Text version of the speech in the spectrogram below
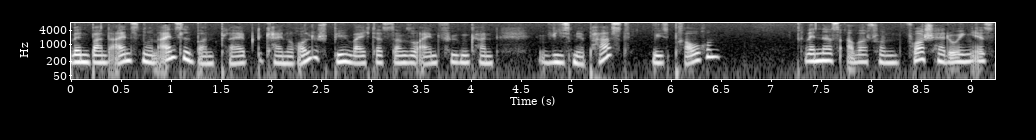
wenn Band 1 nur ein Einzelband bleibt, keine Rolle spielen, weil ich das dann so einfügen kann, wie es mir passt, wie es brauche. Wenn das aber schon Foreshadowing ist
